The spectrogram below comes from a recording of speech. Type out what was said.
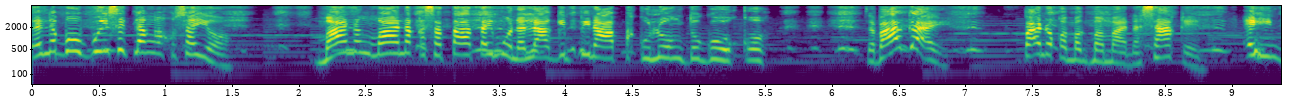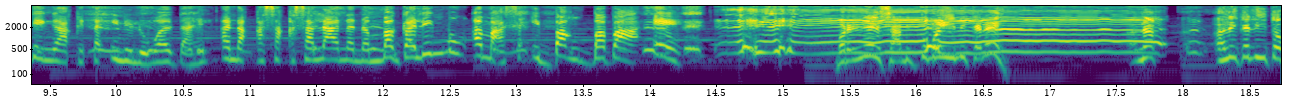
dahil nabubwisit lang ako sa'yo. Manang-mana ka sa tatay mo na laging pinapakulong dugo ko. Sa bagay, paano ka magmamana sa akin? Eh hindi nga kita inuluwal dahil anak ka sa kasalanan ng magaling mong ama sa ibang babae. Marinel, sabi ko mahimik ka na eh. Anak, halika dito.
